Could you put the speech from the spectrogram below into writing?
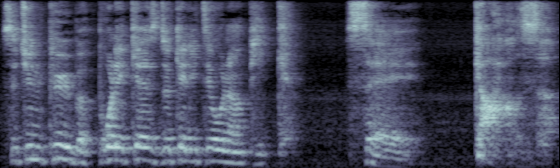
C'est une pub pour les caisses de qualité olympique. C'est Cars.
